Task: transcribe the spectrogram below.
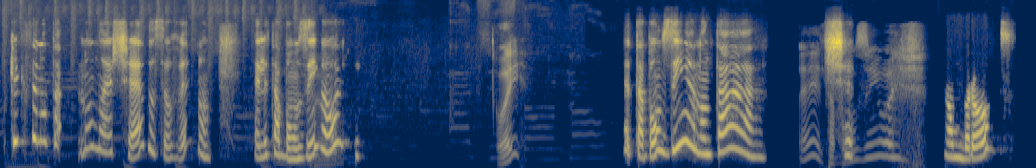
Por que, que você não tá. Não é Shadow, seu vendo? Ele tá bonzinho hoje? Oi? Ele tá bonzinho, não tá É, ele tá Che- bonzinho hoje. sombroso?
